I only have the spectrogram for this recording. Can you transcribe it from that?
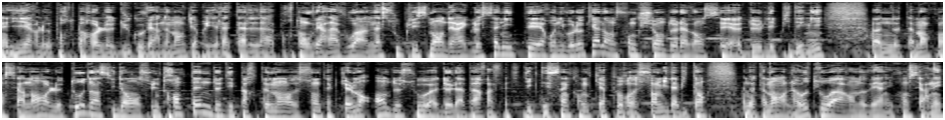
Hier, le porte-parole du gouvernement, Gabriel Attal, a pourtant ouvert la voie à un assouplissement des règles sanitaires au niveau local en fonction de l'avancée de l'épidémie, notamment concernant le taux d'incidence. Une trentaine de départements sont actuellement en dessous de la barre fatidique des 50 cas pour 100 000 habitants, notamment la Haute-Loire en Auvergne est concernée.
